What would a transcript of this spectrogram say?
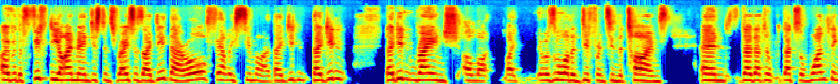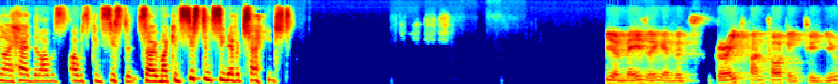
over the 50 Ironman distance races I did, they're all fairly similar. They didn't, they didn't, they didn't range a lot. Like there wasn't a lot of difference in the times and that, that that's the one thing I had that I was I was consistent. So my consistency never changed. Amazing, and it's great fun talking to you.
